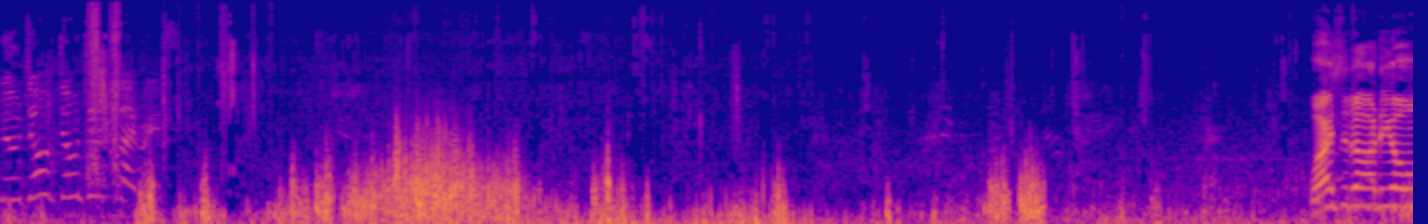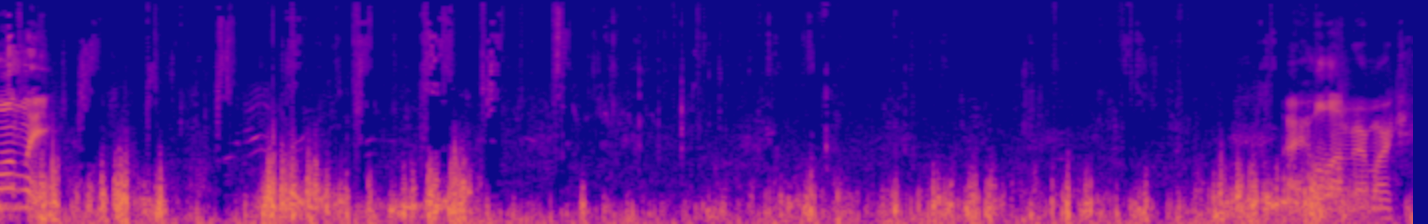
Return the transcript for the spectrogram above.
No, don't don't do it sideways. Why is it audio only? Alright, hold on there, Mark. Are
